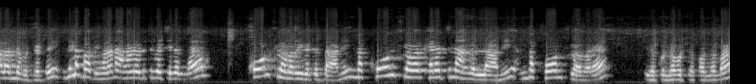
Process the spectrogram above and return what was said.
கலந்து விட்டுட்டு இதுல பாத்தீங்கன்னா நாங்கள் எடுத்து வச்சிருந்த கோர்ன்ஃபிளவர் இருக்குதானே இந்த கோர்ன்ஃபிளவர் கிடைச்சினாங்க எல்லாமே இந்த கோர்ன்ஃபிளவரை இதுக்குள்ள விட்டு கொள்ளவா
